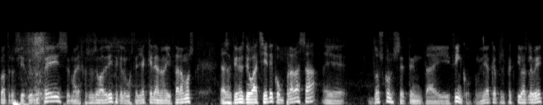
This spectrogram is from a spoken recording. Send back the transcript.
609224716 María Jesús de Madrid que le gustaría que le analizáramos las acciones de OHL compradas a eh, 2,75. Como diga qué perspectivas le ve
